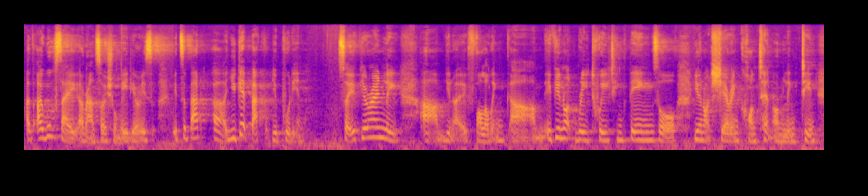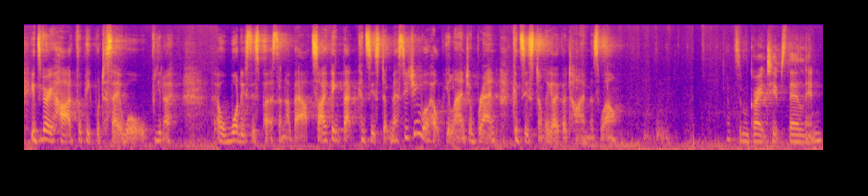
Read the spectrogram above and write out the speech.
I, I will say around social media is it's about uh, you get back what you put in. So if you're only, um, you know, following, um, if you're not retweeting things or you're not sharing content on LinkedIn, it's very hard for people to say, well, you know, uh, what is this person about? So I think that consistent messaging will help you land your brand consistently over time as well. That's some great tips there, Linh.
